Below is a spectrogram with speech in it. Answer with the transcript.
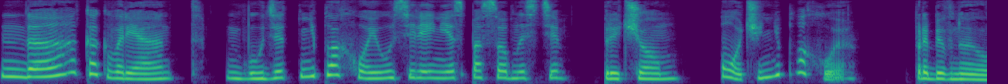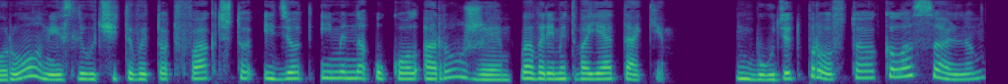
Да, как вариант. Будет неплохое усиление способности. Причем очень неплохое. Пробивной урон, если учитывать тот факт, что идет именно укол оружием во время твоей атаки. Будет просто колоссальным.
